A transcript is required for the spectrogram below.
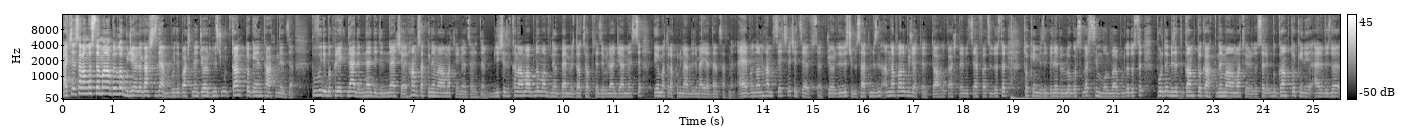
Herkese selam dostlar ben Abdullah bu cevle karşınızdayım. Bu video başında gördüğünüz gibi Gang Dogen'i tahmin edeceğim. Bu video bu proyekt nedir, ne dedi, ne şey, hamısı hakkında məlumat verməyə çalışacağım. Video için kanalıma abone olmayı, video beğenmeyi, daha çok pitəcə bilen gəlməsi, yorum atarak bunu mənim bildirməyi yaddan satmayın. Eğer bunların hamısı seçilə keçəcəksə, gördüyünüz kimi saatimizin ana planı bu şəkildə. Daxil qarşıda bir səhifəsi dostlar. Tokenimizin belə bir logosu var, simvolu var burada dostlar. Burada bize Gang Dogen haqqında məlumat verir dostlar. Bu Gang Dogen'i əlimizdə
